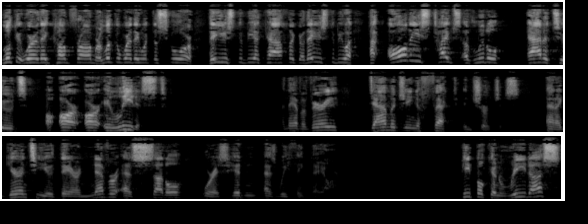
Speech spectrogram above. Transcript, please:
look at where they come from, or look at where they went to school, or they used to be a Catholic, or they used to be what. Uh, all these types of little attitudes are, are, are elitist. And they have a very damaging effect in churches. And I guarantee you, they are never as subtle or as hidden as we think they are. People can read us,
